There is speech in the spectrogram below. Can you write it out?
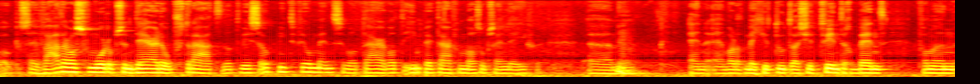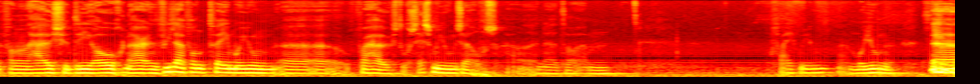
ook, dat zijn vader was vermoord op zijn derde op straat. Dat wisten ook niet veel mensen wat, daar, wat de impact daarvan was op zijn leven. Ehm, Ja. en, en wat het met je doet als je twintig bent, van een, van een huisje drie hoog naar een villa van 2 miljoen eh, verhuisd. Of 6 miljoen zelfs. En het, ehm 5 miljoen, Nou, miljoenen. Eh,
